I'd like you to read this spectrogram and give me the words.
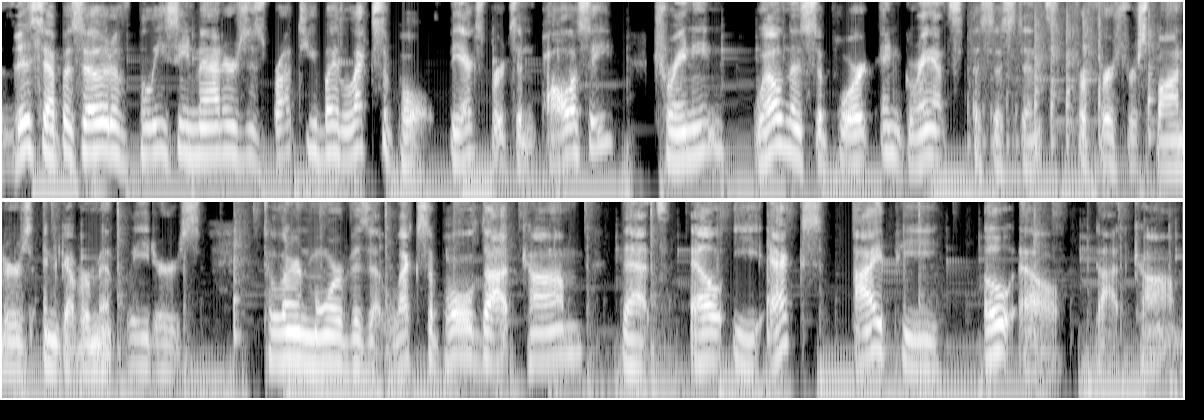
This episode of Policing Matters is brought to you by Lexipol, the experts in policy, training, wellness support, and grants assistance for first responders and government leaders. To learn more, visit lexipol.com. That's L E X I P O L.com.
